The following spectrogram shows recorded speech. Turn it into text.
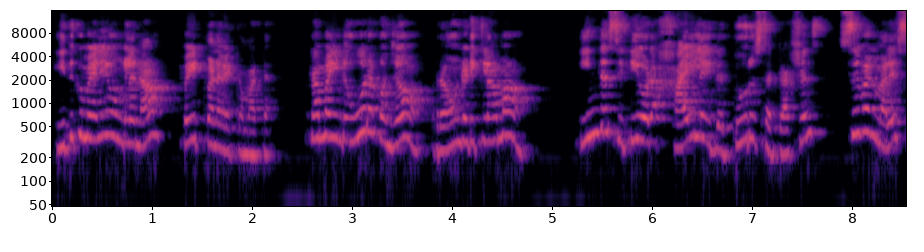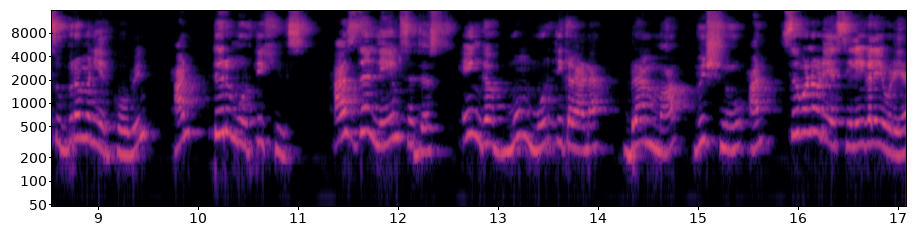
இதுக்கு மேலேயும் உங்களை நான் வெயிட் பண்ண வைக்க மாட்டேன். நம்ம இந்த ஊரை கொஞ்சம் ரவுண்ட் அடிக்கலாமா? இந்த சிட்டியோட highlighted tourist attractions Sivanmalai Subramaniyar கோவில் and Thirumoorthy hills as the name suggest இங்க மும்மூர்த்திகளான பிரம்மா விஷ்ணு அண்ட் சிவனுடைய சிலைகளை உடைய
